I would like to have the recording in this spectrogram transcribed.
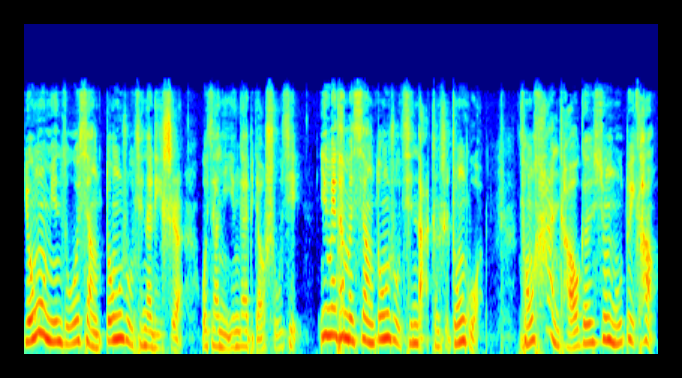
游牧民族向东入侵的历史，我想你应该比较熟悉，因为他们向东入侵的正是中国。从汉朝跟匈奴对抗，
